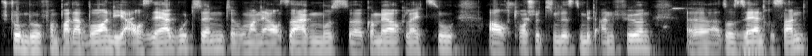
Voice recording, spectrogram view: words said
Sturmduo von Paderborn, die ja auch sehr gut sind, wo man ja auch sagen muss, äh, kommen wir ja auch gleich zu, auch Torschützenliste mit anführen. Äh, also sehr interessant.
